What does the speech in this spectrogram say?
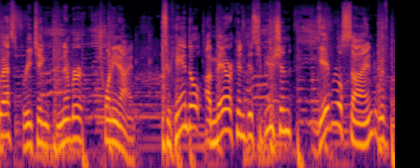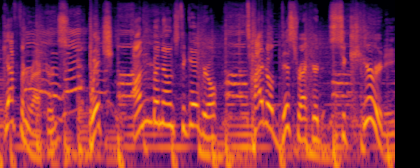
US, reaching number 29. To handle American distribution, Gabriel signed with Geffen Records, which, unbeknownst to Gabriel, titled this record Security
